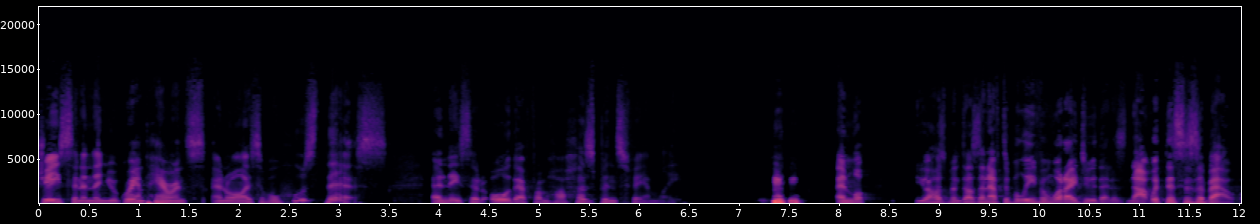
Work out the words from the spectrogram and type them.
Jason and then your grandparents and all, I said, well, who's this? And they said, oh, they're from her husband's family. And look, Your husband doesn't have to believe in what I do. That is not what this is about.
